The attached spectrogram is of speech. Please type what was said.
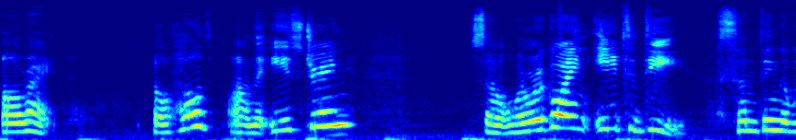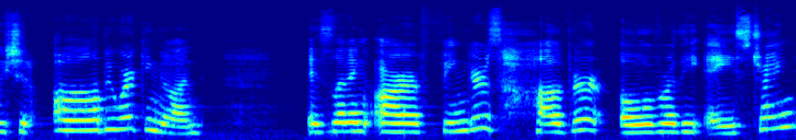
All right, so hold on the E string. So when we're going E to D, something that we should all be working on is letting our fingers hover over the A string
